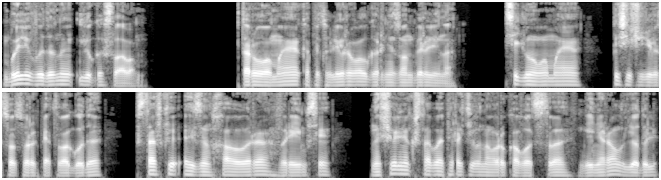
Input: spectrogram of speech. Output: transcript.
были выданы югославам. 2 мая капитулировал гарнизон Берлина. 7 мая 1945 года в ставке Эйзенхауэра в Реймсе начальник штаба оперативного руководства генерал Йодль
